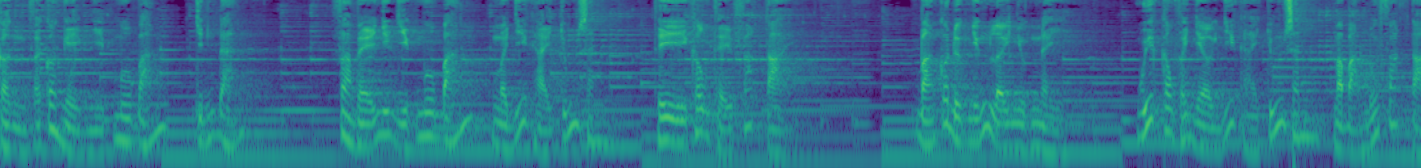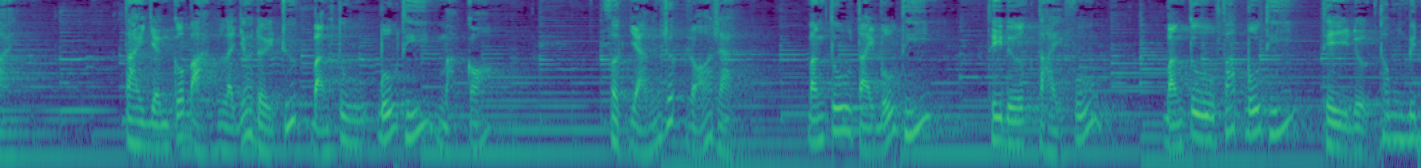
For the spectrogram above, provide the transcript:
Cần phải có nghề nghiệp mua bán chính đáng. Và mẹ như việc mua bán Mà giết hại chúng sanh Thì không thể phát tài. Bạn có được những lợi nhuận này, Quyết không phải nhờ giết hại chúng sanh Mà bạn mới phát tài. Tài vận của bạn là do đời trước bạn tu bố thí mà có. Phật giảng rất rõ ràng Bạn tu tài bố thí Thì được tài phú Bạn tu pháp bố thí Thì được thông minh,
